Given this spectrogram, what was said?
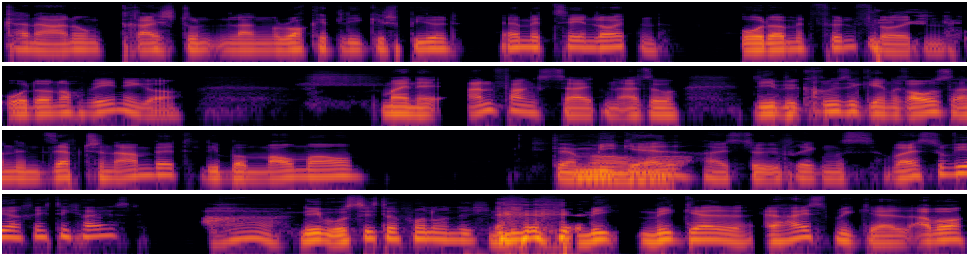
keine Ahnung, drei Stunden lang Rocket League gespielt, ja, mit zehn Leuten oder mit fünf Leuten oder noch weniger. Meine Anfangszeiten, also liebe Grüße gehen raus an Inception Ambit, lieber Mau Mau. Der Mau Miguel heißt du übrigens. Weißt du, wie er richtig heißt? Ah, nee, wusste ich davon noch nicht. Mi Mi Miguel, er heißt Miguel, aber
